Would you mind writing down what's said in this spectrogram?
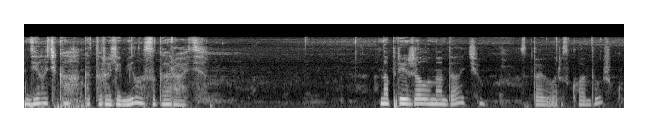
Девочка, которая любила загорать. Она приезжала на дачу, ставила раскладушку,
